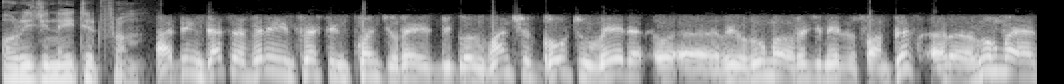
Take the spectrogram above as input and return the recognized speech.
originated from? I think that's a very interesting point you raised because once you go to where that uh, uh, rumor originated from, this uh, rumor has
